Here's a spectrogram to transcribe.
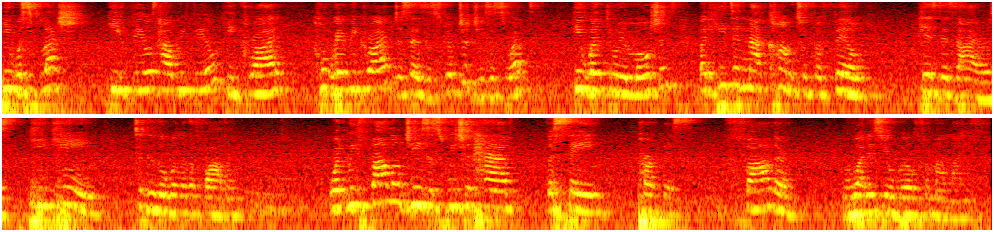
He was flesh. He feels how we feel. He cried where we cried, just as the scripture, Jesus wept. He went through emotions, but he did not come to fulfill his desires. He came to do the will of the Father. When we follow Jesus, we should have the same purpose. Father, what is your will for my life?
